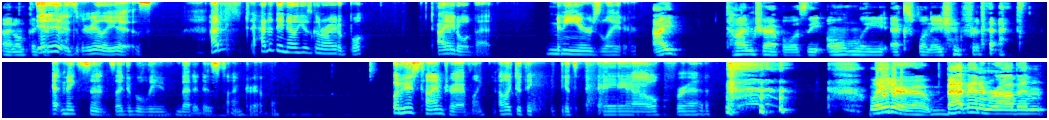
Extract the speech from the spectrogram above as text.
I don't think it's- It really is. How did How did they know he was going to write a book titled that many years later? I time travel is the only explanation for that. It makes sense. I do believe that it is time travel. But who's time traveling? I like to think it's Alfred. Later, uh, Batman and Robin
